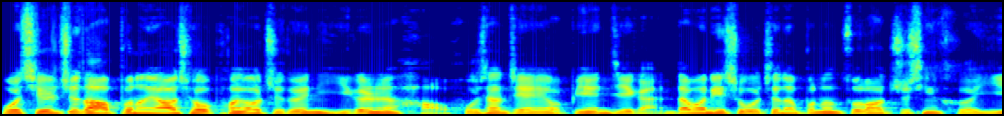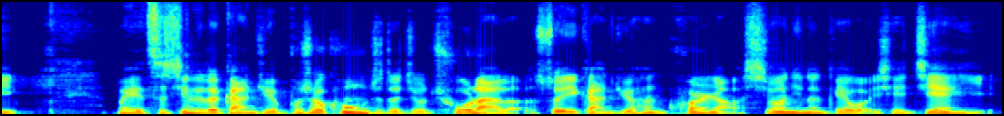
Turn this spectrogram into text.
我其实知道不能要求朋友只对你一个人好，互相之间有边界感。但问题是我真的不能做到知行合一，每次心里的感觉不受控制的就出来了，所以感觉很困扰。希望你能给我一些建议。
